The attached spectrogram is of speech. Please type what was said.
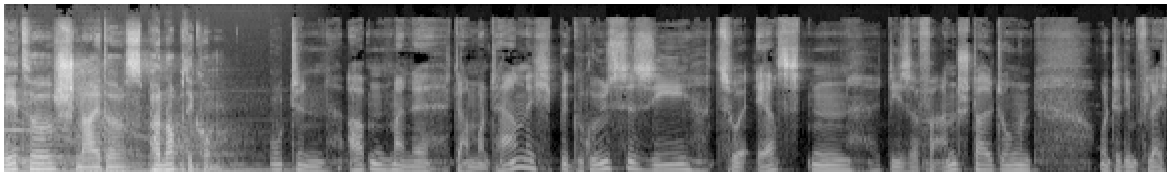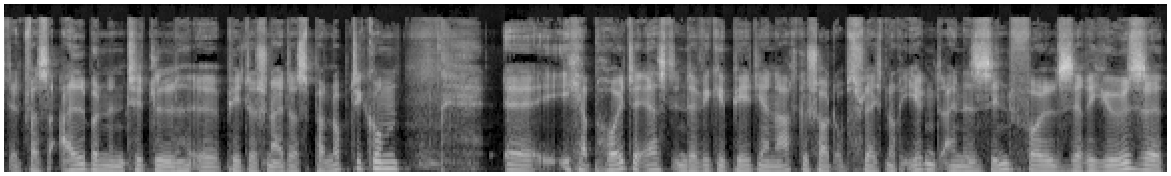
Peter Schneiders Panoptikum. Guten Abend, meine Damen und Herren. Ich begrüße Sie zur ersten dieser Veranstaltungen unter dem vielleicht etwas albernen Titel äh, Peter Schneiders Panoptikum. Äh, ich habe heute erst in der Wikipedia nachgeschaut, ob es vielleicht noch irgendeine sinnvoll seriöse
